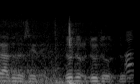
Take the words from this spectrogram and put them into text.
duduk duduk duduk.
